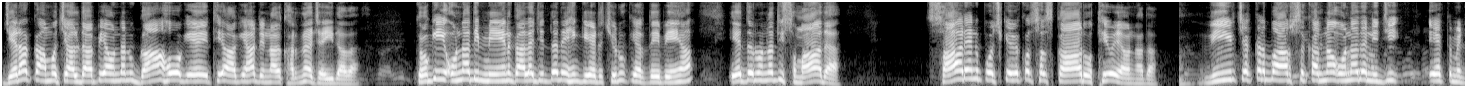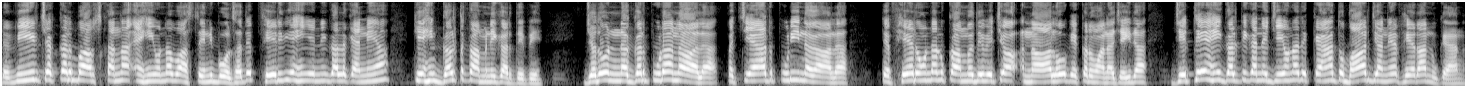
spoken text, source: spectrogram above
ਜਿਹੜਾ ਕੰਮ ਚੱਲਦਾ ਪਿਆ, ਉਹਨਾਂ ਨੂੰ ਗਾਂਹ ਹੋ ਕੇ ਇੱਥੇ ਆ ਕੇ ਸਾਡੇ ਨਾਲ ਖੜਨਾ ਚਾਹੀਦਾ ਵਾ। ਕਿਉਂਕਿ ਉਹਨਾਂ ਦੀ ਮੇਨ ਗੱਲ ਹੈ ਜਿੱਧਰ ਅਸੀਂ ਗੇਟ ਸ਼ੁਰੂ ਕਰਦੇ ਪਏ ਆ ਇੱਧਰ ਉਹਨਾਂ ਦੀ ਸਮਾਧ ਆ ਸਾਰਿਆਂ ਨੂੰ ਪੁੱਛ ਕੇ ਵੇਖੋ, ਸੰਸਕਾਰ ਉੱਥੇ ਹੋਇਆ ਉਹਨਾਂ ਦਾ। ਵੀਰ ਚੱਕਰ ਵਾਪਸ ਕਰਨਾ ਉਹਨਾਂ ਦਾ ਨਿੱਜੀ, ਇੱਕ ਮਿੰਟ, ਵੀਰ ਚੱਕਰ ਵਾਪਸ ਕਰਨਾ ਅਸੀਂ ਉਹਨਾਂ ਵਾਸਤੇ ਨਹੀਂ ਬੋਲ ਸਕਦੇ। ਫਿਰ ਵੀ ਅਸੀਂ ਇੰਨੀ ਗੱਲ ਕਹਿੰਦੇ ਆ ਕਿ ਅਸੀਂ ਗਲਤ ਕੰਮ ਨਹੀਂ ਕਰਦੇ ਪਏ। ਜਦੋਂ ਨਗਰ ਪੂਰਾ ਨਾਲ ਆ ਪੰਚਾਇਤ ਪੂਰੀ ਨਾਲ ਆ ਤੇ ਫਿਰ ਉਹਨਾਂ ਨੂੰ ਕੰਮ ਦੇ ਵਿੱਚ ਨਾਲ ਹੋ ਕੇ ਕਰਵਾਉਣਾ ਚਾਹੀਦਾ। ਜਿੱਥੇ ਅਸੀਂ ਗਲਤੀ ਕਰਨੇ, ਜੇ ਉਹਨਾਂ ਦੇ ਕਹਿਣ ਤੋਂ ਬਾਹਰ ਜਾਂਦੇ ਆ, ਫਿਰ ਸਾਨੂੰ ਕਹਿਣ।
